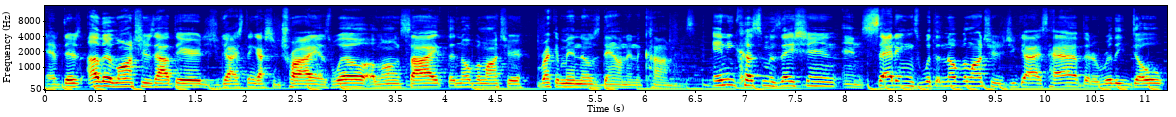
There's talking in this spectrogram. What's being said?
If there's other launchers out there that you guys think I should try as well alongside the Nova Launcher, recommend those down in the comments. Any customization and settings with the Nova Launcher that you guys have that are really dope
